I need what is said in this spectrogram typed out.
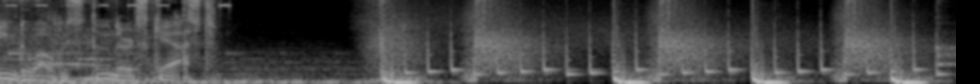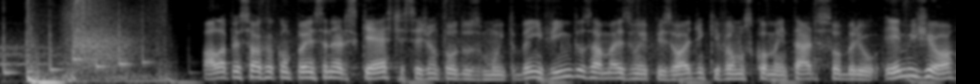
Bem-vindo ao Standards Cast. Fala pessoal que acompanha o Standards Cast, sejam todos muito bem-vindos a mais um episódio em que vamos comentar sobre o MGO.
